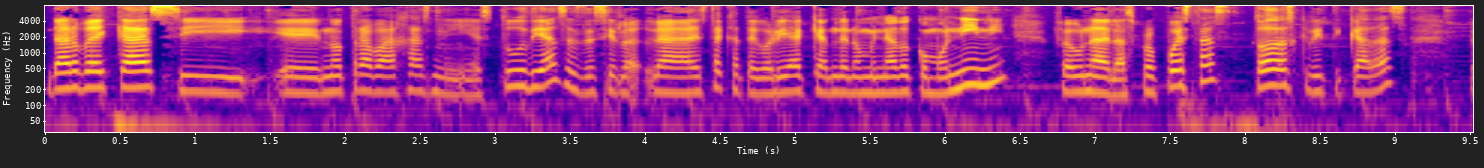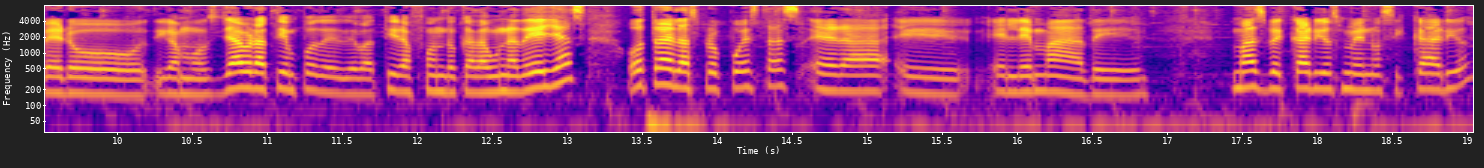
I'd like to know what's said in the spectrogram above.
dar becas si eh, no trabajas ni estudias, es decir, la, esta categoría que han denominado como Nini fue una de las propuestas, todas criticadas, pero digamos, ya habrá tiempo de debatir a fondo cada una de ellas. Otra de las propuestas era eh, el lema de más becarios menos sicarios,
